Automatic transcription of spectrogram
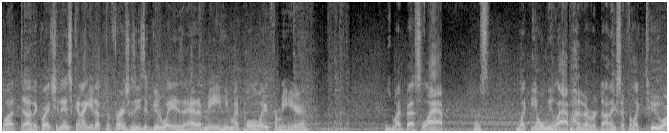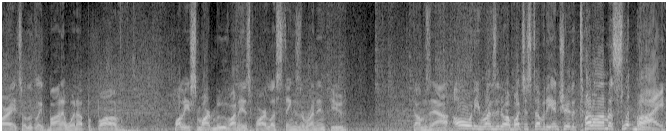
But uh, the question is, can I get up to first? Because he's a good ways ahead of me. He might pull away from me here. This is my best lap. Was like the only lap I've ever done, except for like two. All right, so it looked like Bonnett went up above. Probably a smart move on his part, less things to run into. Comes out. Oh, and he runs into a bunch of stuff at the entry of the tunnel. I'm going to slip by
